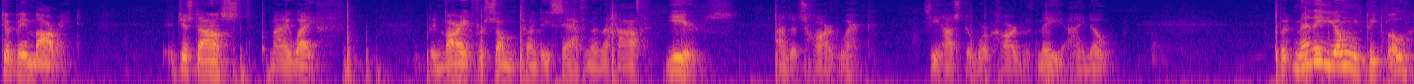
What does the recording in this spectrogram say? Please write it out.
to be married. Just asked my wife, been married for some 27 and a half years, and it's hard work. She has to work hard with me, I know. But many young people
